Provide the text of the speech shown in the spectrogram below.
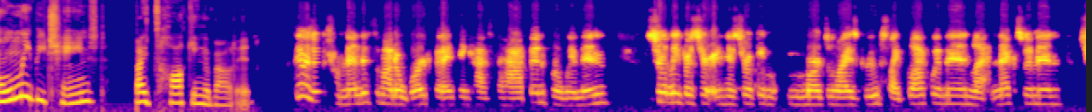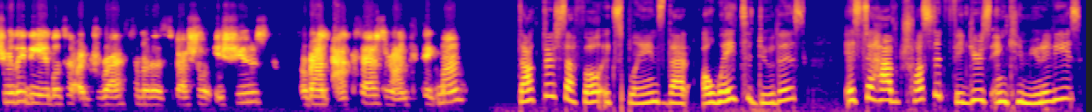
only be changed by talking about it. There's a tremendous amount of work that I think has to happen for women certainly for certain historically marginalized groups like Black women, Latinx women, to really be able to address some of the special issues around access, around stigma. Dr. Safo explains that a way to do this is to have trusted figures in communities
